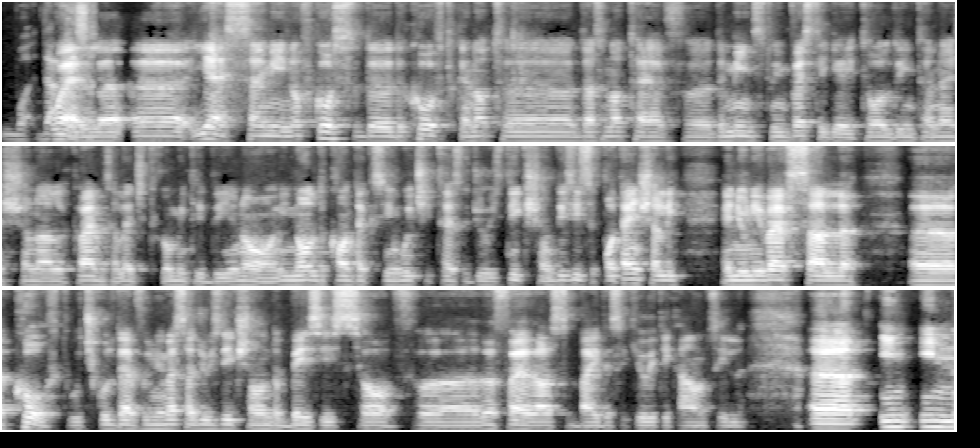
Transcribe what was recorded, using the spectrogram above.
what that well uh, uh, yes i mean of course the, the court cannot uh, does not have uh, the means to investigate all the international crimes alleged committed you know in all the contexts in which it has jurisdiction. This is potentially an universal court, which could have universal jurisdiction on the basis of uh, referrals by the Security Council. Uh, in in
